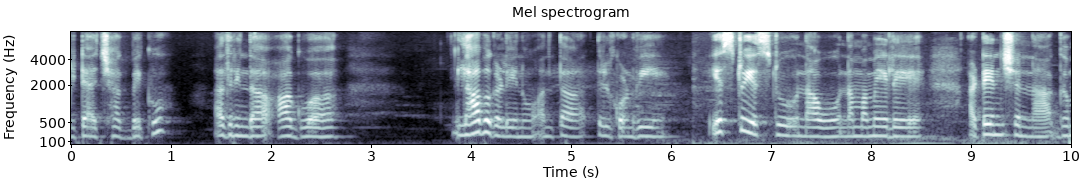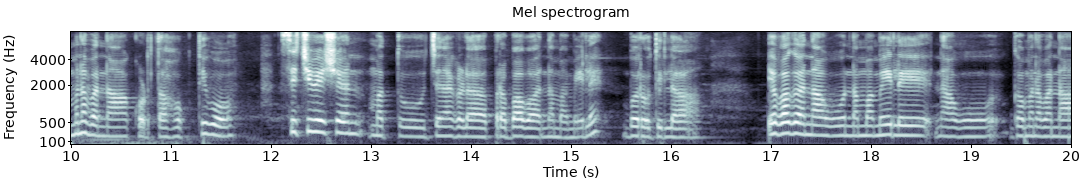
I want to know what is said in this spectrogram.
ಡಿಟ್ಯಾಚ್ ಆಗಬೇಕು, ಅದರಿಂದ ಆಗುವ ಲಾಭಗಳೇನು ಅಂತ ತಿಳ್ಕೊಂಡ್ವಿ. ಎಷ್ಟು ಎಷ್ಟು ನಾವು ನಮ್ಮ ಮೇಲೆ ಅಟೆನ್ಷನ್ನ ಗಮನವನ್ನು ಕೊಡ್ತಾ ಹೋಗ್ತೀವೋ ಸಿಚುವೇಶನ್ ಮತ್ತು ಜನಗಳ ಪ್ರಭಾವ ನಮ್ಮ ಮೇಲೆ ಬರೋದಿಲ್ಲ. ಯಾವಾಗ ನಾವು ನಮ್ಮ ಮೇಲೆ ನಾವು ಗಮನವನ್ನು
